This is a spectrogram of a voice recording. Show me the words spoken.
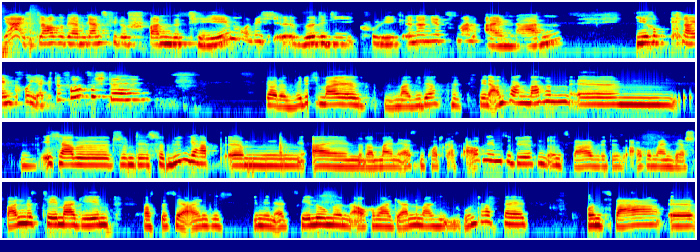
Ja, ich glaube, wir haben ganz viele spannende Themen und ich äh, würde die KollegInnen jetzt mal einladen, ihre kleinen Projekte vorzustellen. Ja, dann würde ich mal, mal wieder den Anfang machen. Ähm, ich habe schon das Vergnügen gehabt, ähm, ein, oder meinen ersten Podcast aufnehmen zu dürfen. Und zwar wird es auch um ein sehr spannendes Thema gehen, was bisher eigentlich in den Erzählungen auch immer gerne mal hinten runterfällt. Und zwar äh,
